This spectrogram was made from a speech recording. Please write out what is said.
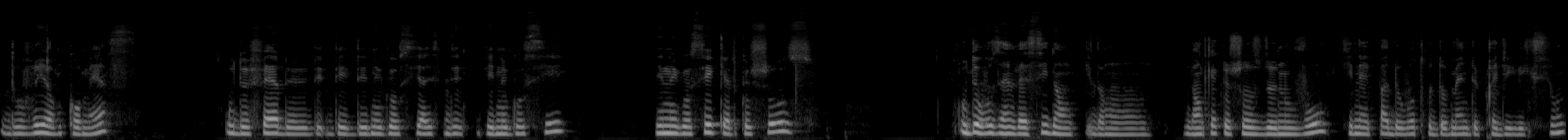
d'ouvrir un commerce ou de faire de, de- de- des de- négocier, de négocier quelque chose ou de vous investir dans, dans quelque chose de nouveau qui n'est pas de votre domaine de prédilection,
